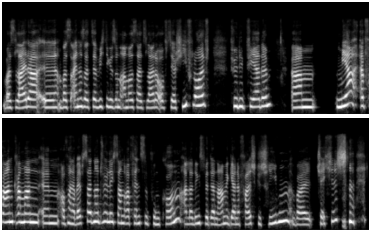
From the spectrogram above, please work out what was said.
was was leider, äh, was einerseits sehr wichtig ist und andererseits leider oft sehr schief läuft für die Pferde. Ähm, Mehr erfahren kann man ähm, auf meiner Website natürlich, sandrafenzel.com. Allerdings wird der Name gerne falsch geschrieben, weil tschechisch.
